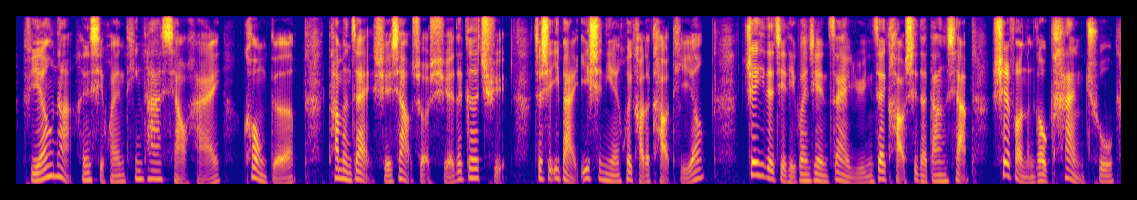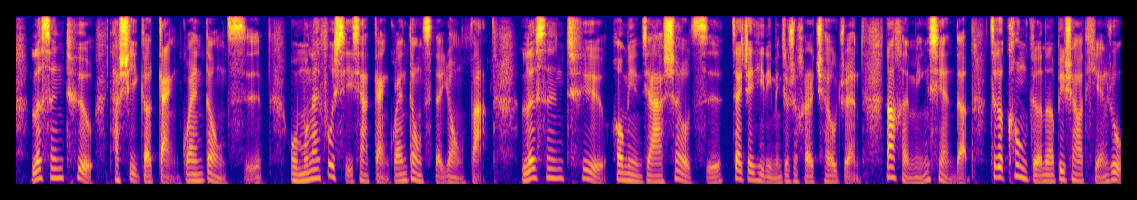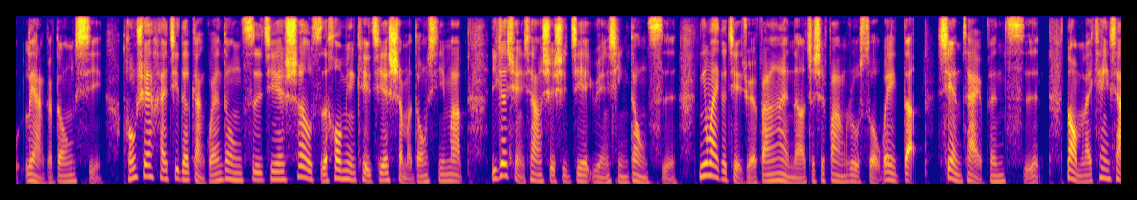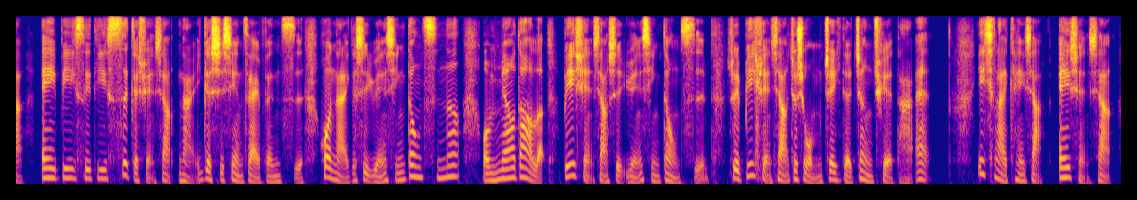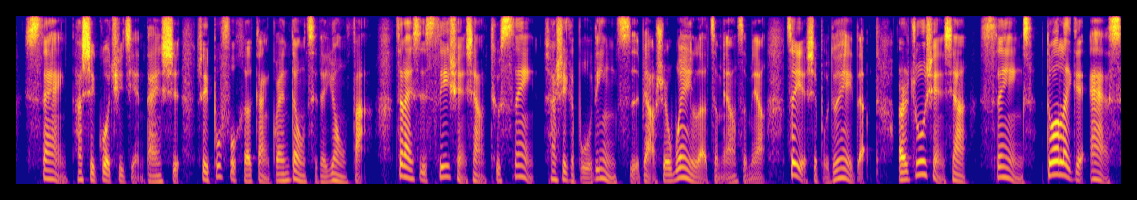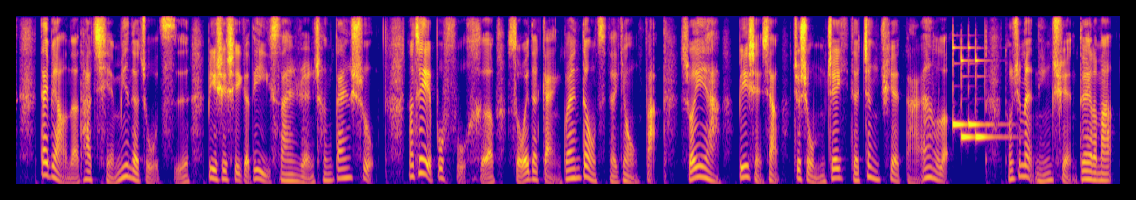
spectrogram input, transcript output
Fiona 很喜欢听她小孩。 空格，他们在学校所学的歌曲，这是一百一十年会考的考题哦。这一的解题关键在于你在考试的当下是否能够看出 listen to 它是一个感官动词。我们来复习一下感官动词的用法。listen to 后面加受词，在这题里面就是 her children。那很明显的，这个空格呢，必须要填入两个东西。同学还记得感官动词接受词后面可以接什么东？东西吗？一个选项是是接原形动词，另外一个解决方案呢，就是放入所谓的现在分词。那我们来看一下 A、B、C、D 四个选项，哪一个是现在分词，或哪一个是原形动词呢？我们瞄到了 B 选项是原形动词，所以 B 选项就是我们这一的正确答案。一起来看一下 A 选项。Sang 它是过去简单式，所以不符合感官动词的用法。再来是 C 选项，to sing 它是一个不定词，表示为了怎么样怎么样，这也是不对的。而 D 选项 sings 多了一个 s，代表呢它前面的主词必须是一个第三人称单数，那这也不符合所谓的感官动词的用法。所以啊，B 选项就是我们这一题的正确答案了。同学们，您选对了吗？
